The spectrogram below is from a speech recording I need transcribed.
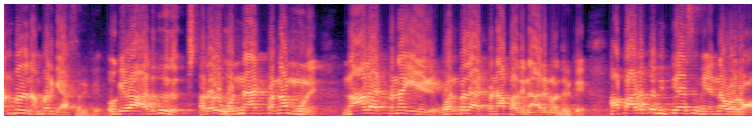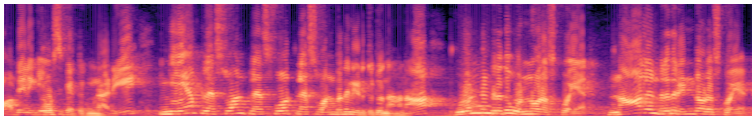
ஒன்பது நம்பர் கேப் இருக்கு. ஓகேவா அடுத்தது அதாவது ஒன்னு ஆட் பண்ணா மூணு நாலு ஆட் பண்ணா ஏழு ஒன்பது ஆட் பண்ணா பதினாறுன்னு வந்திருக்கு. அப்ப அடுத்த வித்தியாசம் என்ன வரும் அப்படின்னு நீங்க யோசிக்கிறதுக்கு முன்னாடி இங்க ஏன் plus one plus four plus ஒன்பதுன்னு எடுத்துட்டு வந்தாங்கன்னா ஒன்னுன்றது ஒன்னோட ஸ்கொயர் நாலுன்றது ரெண்டோட ஸ்கொயர்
